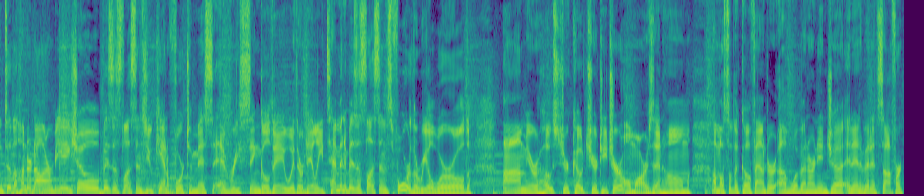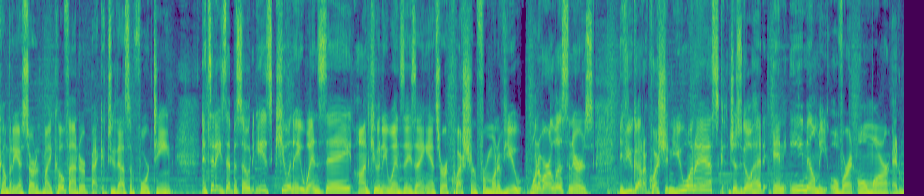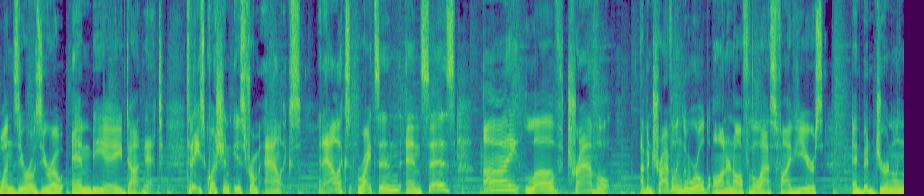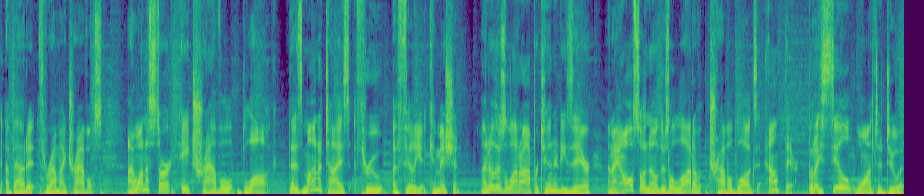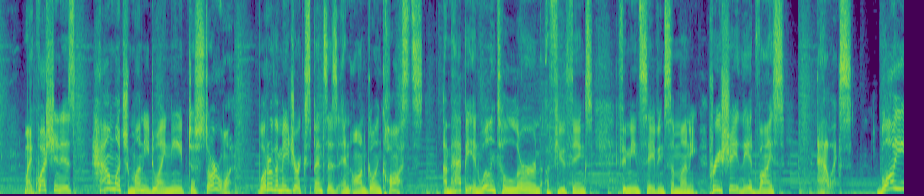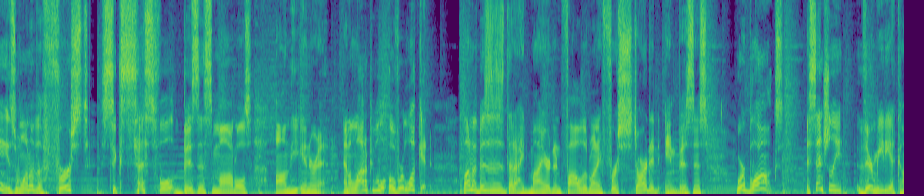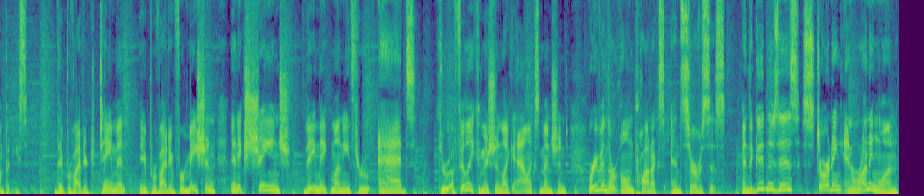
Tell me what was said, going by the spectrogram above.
Welcome to the $100 MBA show, business lessons you can't afford to miss every single day with our daily 10 minute business lessons for the real world. I'm your host, your coach, your teacher, Omar Zenhom. I'm also the co founder of Webinar Ninja, an independent software company I started with my co founder back in 2014. And today's episode is Q&A Wednesday. On Q&A Wednesdays, I answer a question from one of you, one of our listeners. If you got a question you want to ask, just go ahead and email me over at omar at 100mba.net. Today's question is from Alex. And Alex writes in and says, I love travel. I've been traveling the world on and off for the last five years and been journaling about it throughout my travels. I want to start a travel blog that is monetized through affiliate commission. I know there's a lot of opportunities there, and I also know there's a lot of travel blogs out there, but I still want to do it. My question is how much money do I need to start one? What are the major expenses and ongoing costs? I'm happy and willing to learn a few things if it means saving some money. Appreciate the advice, Alex. Blogging is one of the first successful business models on the internet, and a lot of people overlook it. A lot of the businesses that I admired and followed when I first started in business were blogs. Essentially, they're media companies. They provide entertainment, they provide information. In exchange, they make money through ads, through affiliate commission, like Alex mentioned, or even their own products and services. And the good news is, starting and running one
